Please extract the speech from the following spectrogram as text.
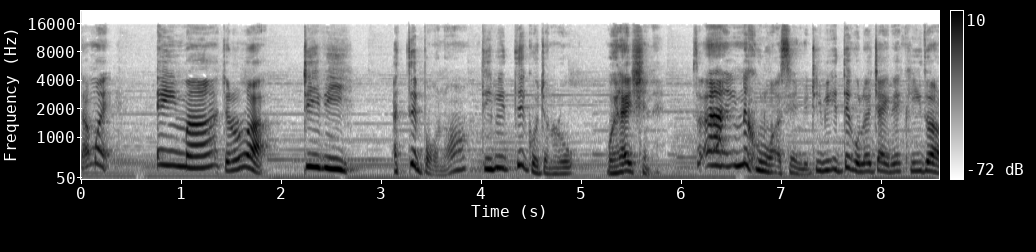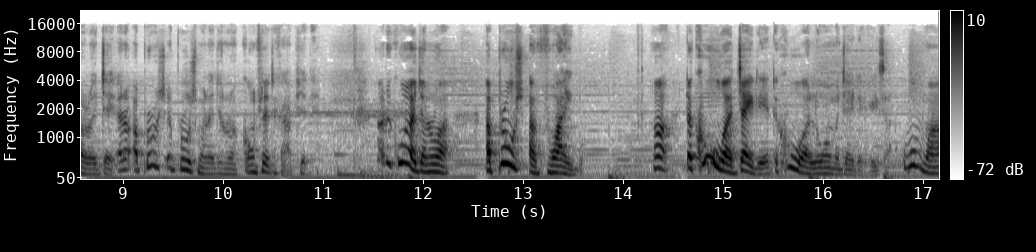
ဒါမှမဟုတ်အိမ်မှာကျွန်တော်တို့က TV အစ်စ်ပေါ့နော် TV အစ်စ်ကိုကျွန်တော်တို့ဝယ်လိုက်ရှင်တယ်ဆိုတော့အဲ့နှစ်ခုလုံးအဆင်ပြေ TV အစ်စ်ကိုလည်းကြိုက်တယ်ခရီးသွားတာလည်းကြိုက်အဲ့တော့ approach approach မှာလည်းကျွန်တော်တို့ conflict တစ်ခါဖြစ်တယ်နောက်တစ်ခုကကျွန်တော်တို့က approach avoid ပေါ့ဟာတစ်ခုကကြိုက်တယ်တစ်ခုကလုံးဝမကြိုက်တဲ့ကိစ္စဥပမာ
